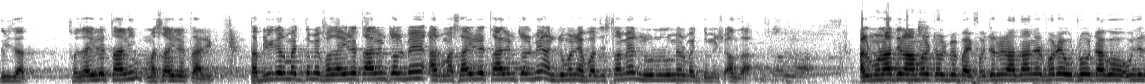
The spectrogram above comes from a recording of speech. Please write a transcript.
দুই জাত। ফজাইলের তালিম মাসাইলের তালিম। তাবলিগের মাধ্যমে ফজাইলের তালিম চলবে আর মাসাইলের তালিম চলবে আঞ্জুমান হেফাজ ইসলামের নুরুল উলুমের মাধ্যমে, ইনশাআল্লাহ। আল মোনাদিন আমল চলবে ভাই, ফজরের আজানের পরে উঠো, জাগো ওদের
